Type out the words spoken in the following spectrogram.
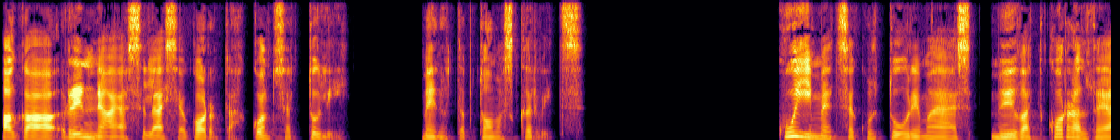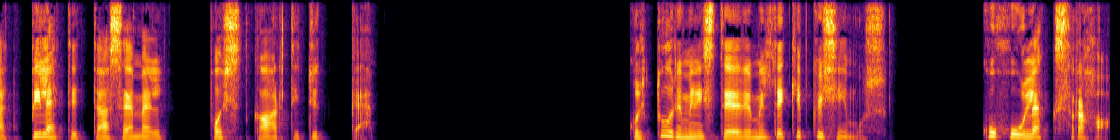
aga Rinne ajas selle asja korda, kontsert tuli meenutab Toomas Kõrvits. Kuimetsa kultuurimajas müüvad korraldajad piletite asemel postkaarditükke. kultuuriministeeriumil tekib küsimus, kuhu läks raha?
